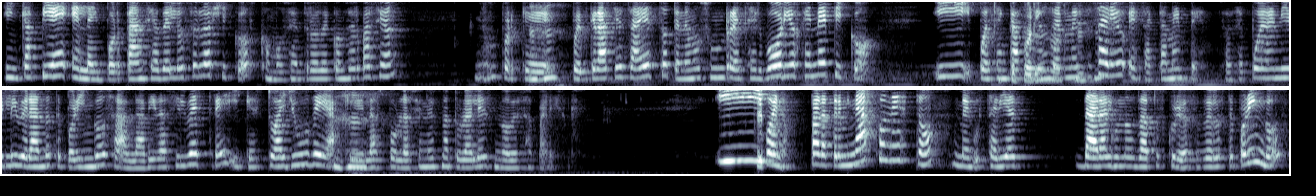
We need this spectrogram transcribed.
hincapié en la importancia de los zoológicos como centro de conservación Porque pues gracias a esto tenemos un reservorio genético y pues en caso de ser necesario, exactamente, o sea, se pueden ir liberando teporingos a la vida silvestre y que esto ayude a que las poblaciones naturales no desaparezcan. Y bueno, para terminar con esto, me gustaría dar algunos datos curiosos de los teporingos.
